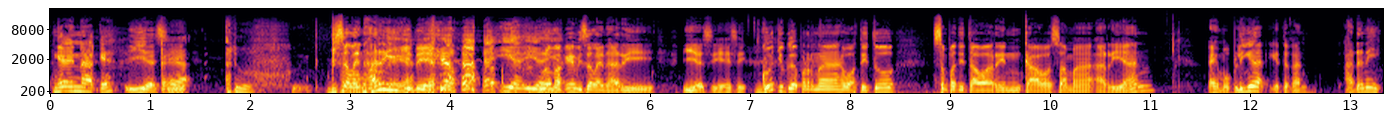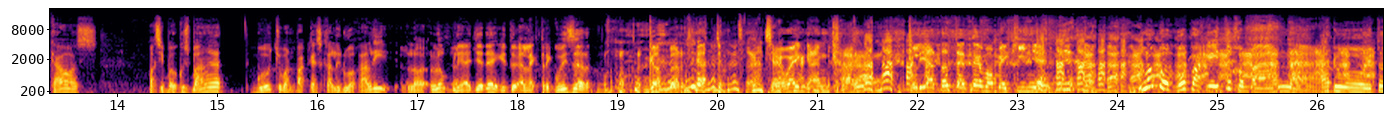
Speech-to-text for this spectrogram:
Nggak enak ya. Iya sih. Kayak, aduh. Bisa lain hari ya. gitu ya. Iya, iya, Lo iya. makanya bisa lain hari. Iya sih, iya sih. Gue juga pernah waktu itu sempat ditawarin kaos sama Aryan. Eh mau beli nggak gitu kan? Ada nih kaos. Masih bagus banget. Gue cuma pakai sekali dua kali. Lo, lo beli aja deh gitu Electric Wizard. Gambarnya cewek ngangkang, kelihatan tete sama mekinya. lo mau gue pakai itu ke mana? Aduh, itu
